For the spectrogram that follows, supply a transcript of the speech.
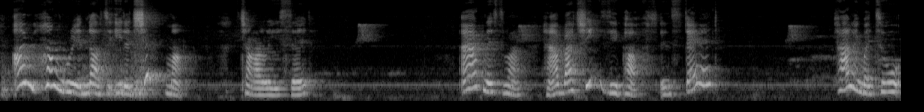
I'm hungry enough to eat a chipmunk, Charlie said. Agnes smiled. How about cheesy puffs instead? Counting by two,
